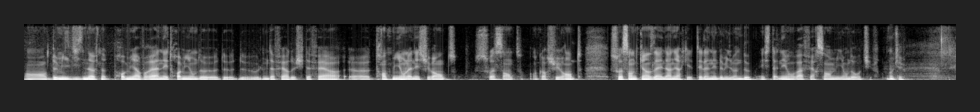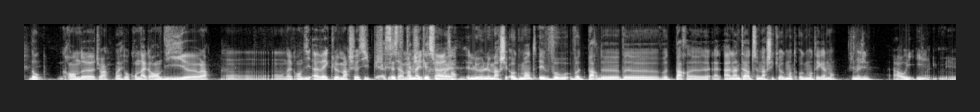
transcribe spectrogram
en 2019 notre première vraie année 3 millions de, de- de volume d'affaires, de chiffre d'affaires, euh, 30 millions l'année suivante, 60 encore suivante, 75 l'année dernière qui était l'année 2022, et cette année on va faire 100 millions d'euros de chiffre. Ok. Donc grande, euh, tu vois. Ouais. Donc on a grandi, euh, voilà, on, on a grandi avec le marché aussi, C'était ma question. très ouais. Le, le marché augmente et vo- votre part, de, vo- votre part euh, à l'intérieur de ce marché qui augmente augmente également, j'imagine. Alors oui, il- mais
